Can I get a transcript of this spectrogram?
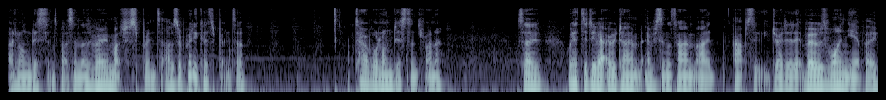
a long distance person. I was very much a sprinter. I was a pretty good sprinter. Terrible long distance runner. So we had to do that every time, every single time. I absolutely dreaded it. There was one year though,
